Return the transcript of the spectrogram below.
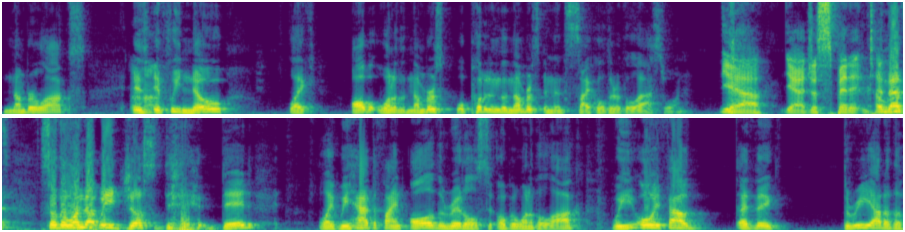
number locks is if we know like all but one of the numbers we'll put it in the numbers and then cycle through the last one. Yeah, yeah, just spit it until and that's so the one that we just did, did like we had to find all of the riddles to open one of the lock. We only found i think three out of the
